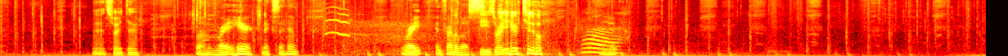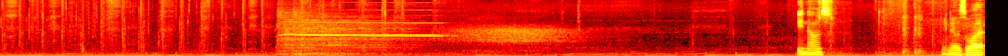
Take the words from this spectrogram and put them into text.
Yeah, it's right there. Uh, right here, next to him. Right in front of Oh, us. He's right here too. He knows He knows what.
